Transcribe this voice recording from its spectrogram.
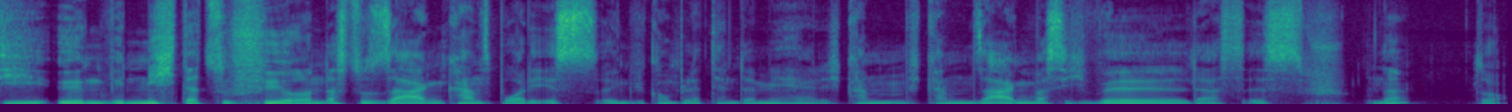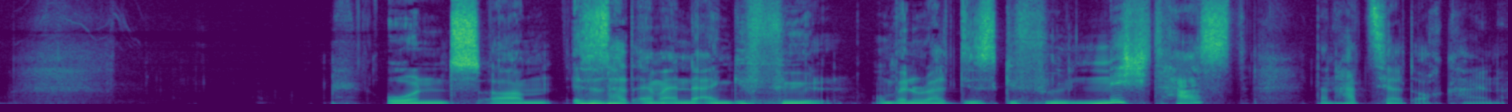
die irgendwie nicht dazu führen, dass du sagen kannst, boah, die ist irgendwie komplett hinter mir her. Ich kann, ich kann sagen, was ich will, das ist, ne? So. Und ähm, es ist halt am Ende ein Gefühl. Und wenn du halt dieses Gefühl nicht hast, dann hat sie halt auch keine.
